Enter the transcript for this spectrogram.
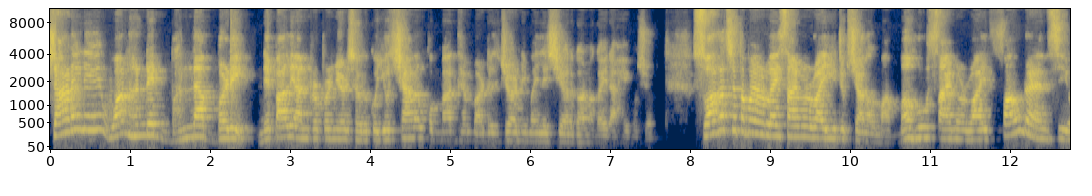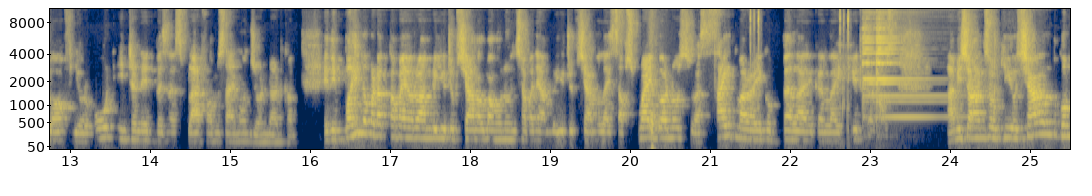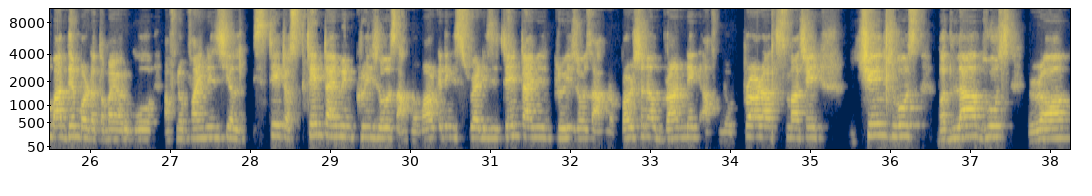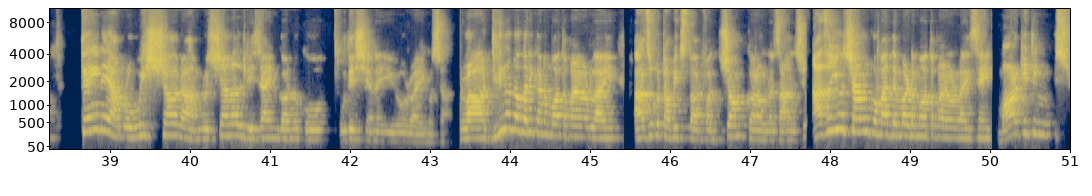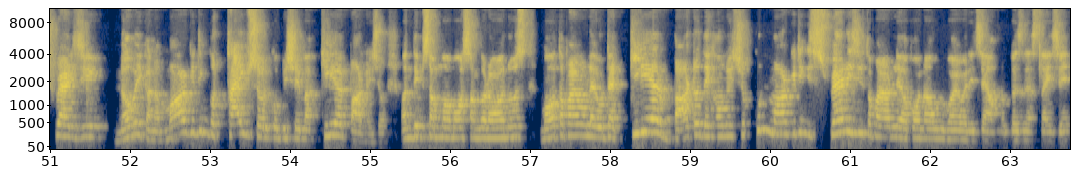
चाँडै नै one hundred भन्दा बढी नेपाली अन्टरप्रेन्यर्सहरूको यो च्यानलको माध्यमबाट जर्नी मैले सेयर गर्न गइराखेको छु। स्वागत छ तपाईँहरूलाई साइमन राई युट्युब च्यानलमा म। हुँ Simon Rai founder and CEO of your own internet business platform Simon John dot com यदि पहिलो पटक तपाईँहरू हाम्रो युट्युब च्यानलमा हुनुहुन्छ भने हाम्रो युट्युब च्यानललाई सब्सक्राइब गर्नुहोस् र साइडमा रहेको बेल आइकनलाई हिट गर्नुहोस्। हामी चाहन्छौँ कि यो च्यानलको माध्यमबाट तपाईँहरूको आफ्नो financial status ten time increase होस् आफ्नो marketing strategy ten time increase होस् आफ्नो पर्सनल ब्रान्डिङ आफ्नो प्रडक्ट्समा चाहिँ चेन्ज होस् बदलाव होस् र त्यही नै हाम्रो छ र हाम्रो च्यानल डिजाइन गर्नुको उद्देश्य नै यो रहेको छ। र ढिलो नगरिकन म तपाईँहरूलाई आजको टपिक्सतर्फ जम्प गराउन चाहन्छु। आज यो च्यानलको माध्यमबाट म तपाईँहरूलाई चाहिँ मार्केटिङ स्ट्राटेजी नभइकन मार्केटिङको टाइप्सहरूको विषयमा क्लियर पार्नेछु। अन्तिमसम्म मसँग रहनुहोस्। म तपाईँहरूलाई एउटा क्लियर बाटो देखाउनेछु। कुन मार्केटिङ स्ट्राटेजी तपाईँहरूले अपनाउनु भयो भने चाहिँ आफ्नो बिजनेसलाई चाहिँ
